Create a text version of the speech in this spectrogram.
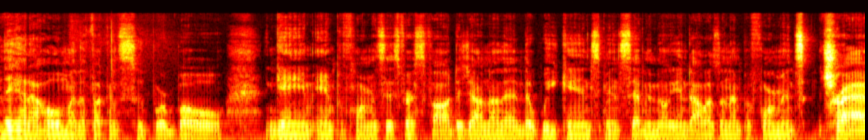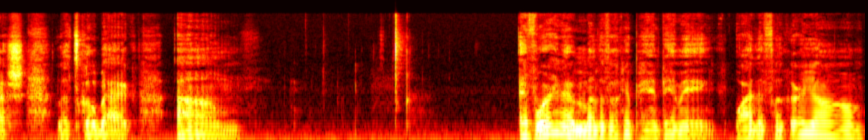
they had a whole motherfucking Super Bowl game and performances. First of all, did y'all know that the Weeknd spent seven million dollars on that performance? Trash. Let's go back. Um, if we're in a motherfucking pandemic, why the fuck are y'all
